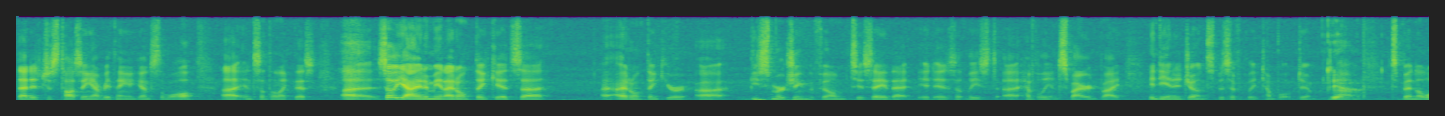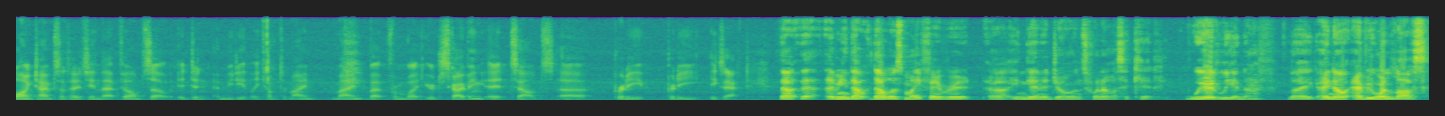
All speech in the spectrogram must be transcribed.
that it's just tossing everything against the wall uh, in something like this. Uh, so yeah, I mean, I don't think it's. Uh, I don't think you're uh, besmirching the film to say that it is at least uh, heavily inspired by Indiana Jones, specifically Temple of Doom. Yeah. Um, it's been a long time since I've seen that film, so it didn't immediately come to mind. Mind, but from what you're describing, it sounds uh, pretty pretty exact. That, that I mean that that was my favorite uh, Indiana Jones when I was a kid. Weirdly enough, like I know everyone loves,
